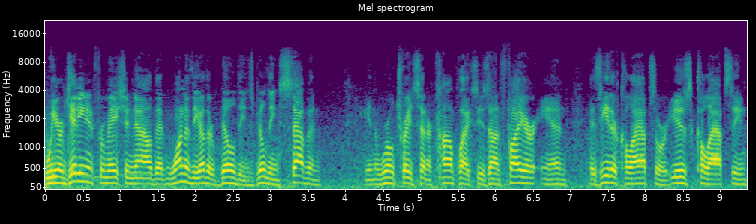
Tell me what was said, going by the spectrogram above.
We are getting information now that one of the other buildings, Building 7 in the World Trade Center complex, is on fire and has either collapsed or is collapsing.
